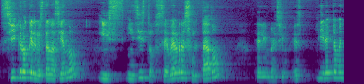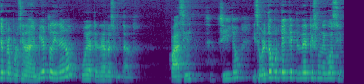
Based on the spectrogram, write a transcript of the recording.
Sí creo que lo están haciendo y insisto, se ve el resultado de la inversión. Es directamente proporcional. Invierto dinero, voy a tener resultados. Fácil, sencillo y sobre todo porque hay que entender que es un negocio.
